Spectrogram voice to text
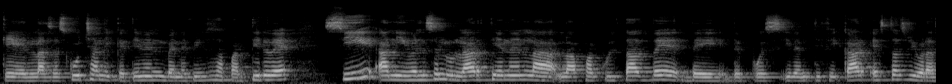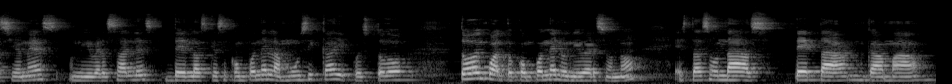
que las escuchan y que tienen beneficios a partir de, sí a nivel celular tienen la, facultad de, pues identificar estas vibraciones universales de las que se compone la música y pues todo, todo en cuanto compone el universo, ¿no? Estas ondas teta, gamma,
